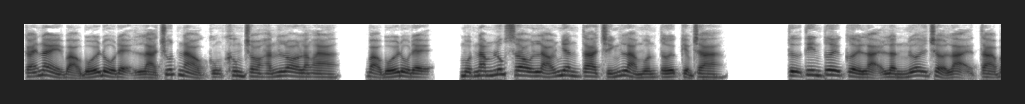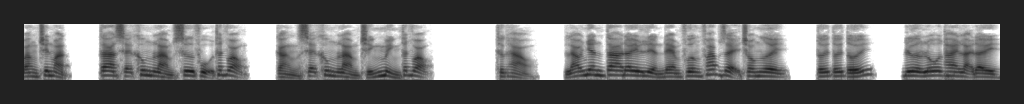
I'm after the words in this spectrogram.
cái này bảo bối đồ đệ là chút nào cũng không cho hắn lo lắng à, bảo bối đồ đệ, một năm lúc sau lão nhân ta chính là muốn tới kiểm tra. Tự tin tươi cười lại lần nữa trở lại tà băng trên mặt, ta sẽ không làm sư phụ thất vọng, càng sẽ không làm chính mình thất vọng. Thực hảo, lão nhân ta đây liền đem phương pháp dạy cho ngươi, tới tới tới, đưa lô thai lại đây.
